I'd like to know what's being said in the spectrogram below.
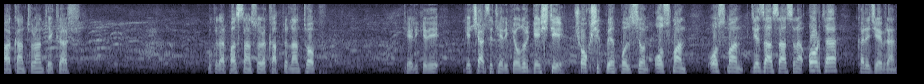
Hakan Turan tekrar. Bu kadar pastan sonra kaptırılan top. Tehlikeli geçerse tehlike olur. Geçti. Çok şık bir pozisyon. Osman. Osman ceza sahasına orta. Kaleci Evren.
